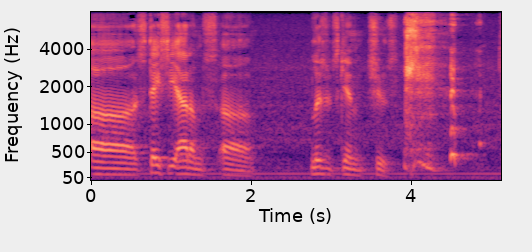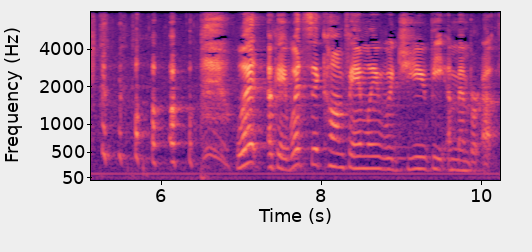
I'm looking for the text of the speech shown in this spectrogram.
uh, Stacy Adams uh, lizard skin shoes. What? Okay. What sitcom family would you be a member of?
